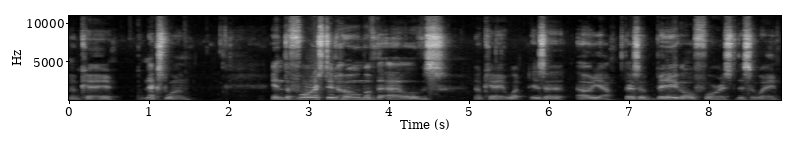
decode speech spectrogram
Okay, next one. In the forested home of the elves. Okay, what is a... Oh, yeah. There's a big old forest this away.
